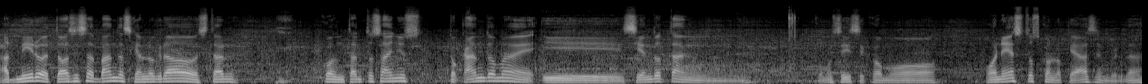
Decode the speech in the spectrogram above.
admiro de todas esas bandas que han logrado estar con tantos años tocando y siendo tan, ¿cómo se dice? Como honestos con lo que hacen, ¿verdad?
